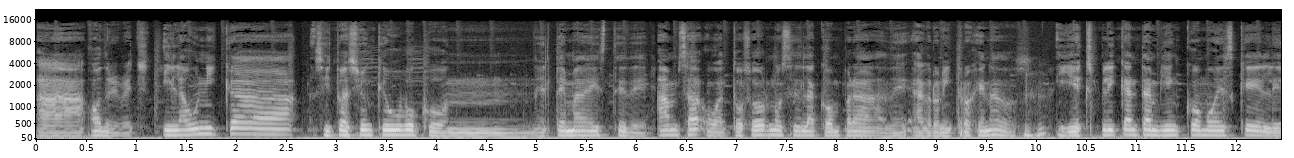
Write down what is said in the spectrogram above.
a Odrich. Y la única situación que hubo con el tema este de AMSA o Altos Hornos es la compra de agronitrogenados. Y explican también cómo es que le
